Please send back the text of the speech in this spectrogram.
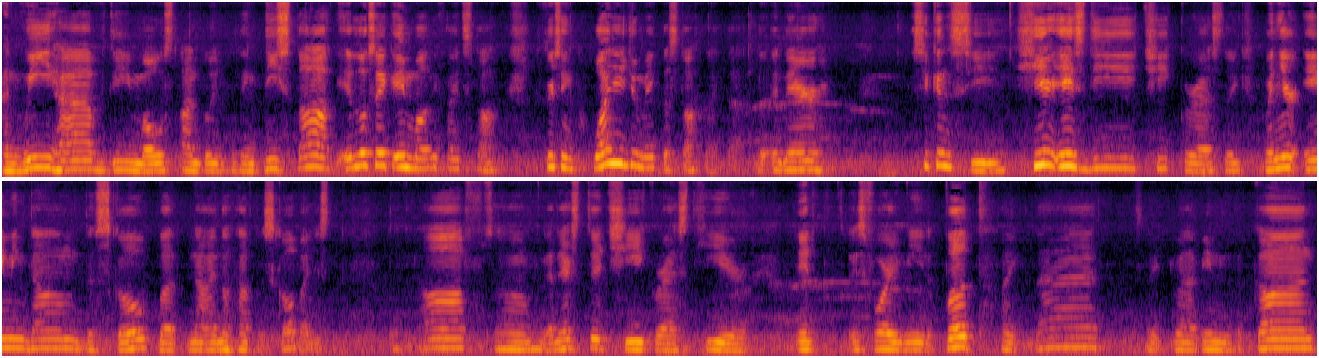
and we have the most unbelievable thing. The stock, it looks like a modified stock. You're saying, why did you make the stock like that? And there as you can see, here is the cheek rest. Like when you're aiming down the scope, but now I don't have the scope, I just took it off. So yeah, there's the cheek rest here. It is for me to put like that. So when I'm aiming the gun,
